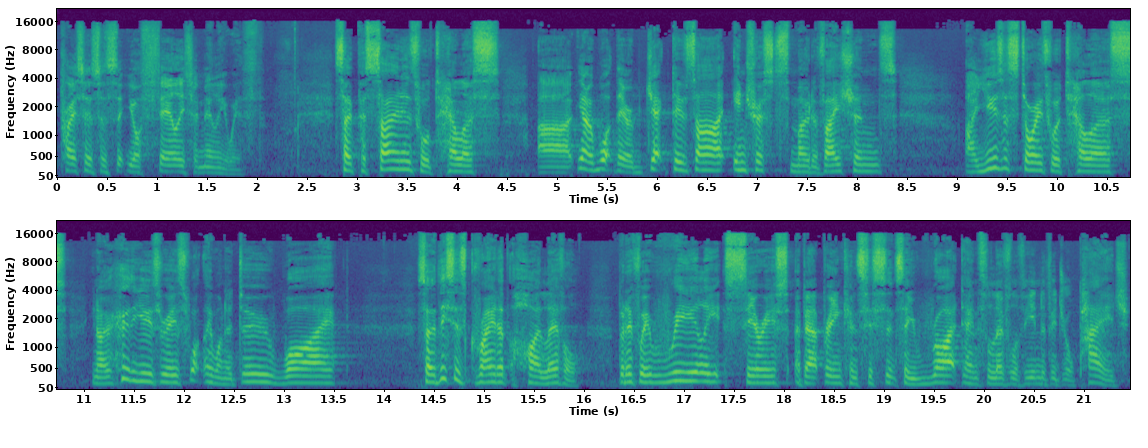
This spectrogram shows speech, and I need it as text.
processes that you're fairly familiar with. So, personas will tell us uh, you know, what their objectives are, interests, motivations. Uh, user stories will tell us you know, who the user is, what they want to do, why. So, this is great at the high level. But if we're really serious about bringing consistency right down to the level of the individual page,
